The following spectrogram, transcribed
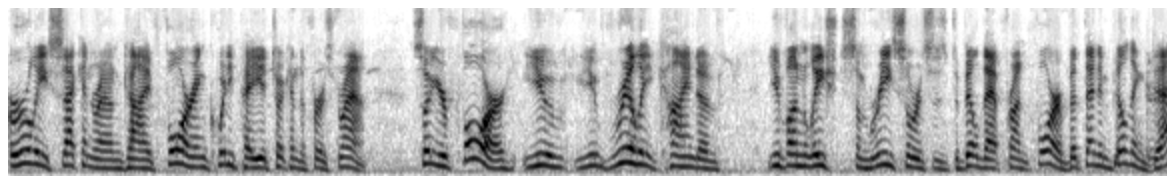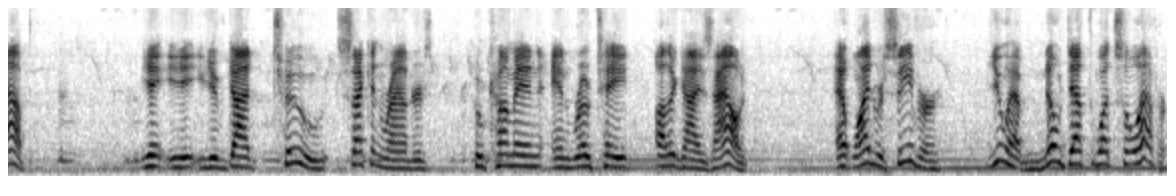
early second round guy for, and Paye you took in the first round. So your four, you've you've really kind of you've unleashed some resources to build that front four. But then in building depth, you, you, have got two second rounders who come in and rotate other guys out. At wide receiver, you have no depth whatsoever.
